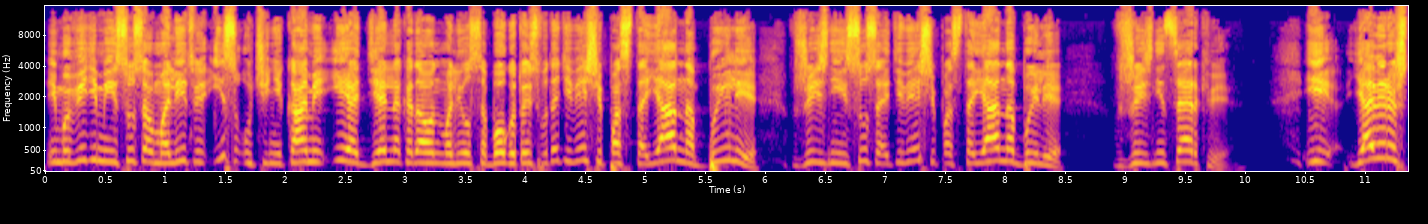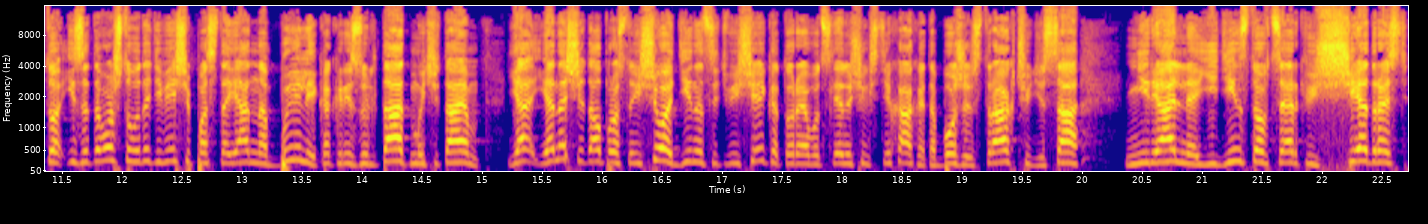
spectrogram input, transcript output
И мы видим Иисуса в молитве и с учениками, и отдельно, когда Он молился Богу. То есть вот эти вещи постоянно были в жизни Иисуса, эти вещи постоянно были в жизни церкви. И я верю, что из-за того, что вот эти вещи постоянно были, как результат мы читаем, я, я насчитал просто еще 11 вещей, которые вот в следующих стихах, это Божий страх, чудеса, нереальное единство в церкви, щедрость,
